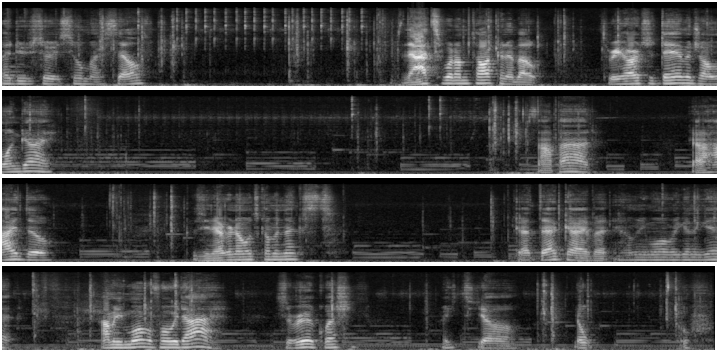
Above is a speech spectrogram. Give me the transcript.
I do so, so myself. That's what I'm talking about. Three hearts of damage on one guy. It's not bad. Gotta hide though. Because you never know what's coming next. Got that guy, but how many more are we gonna get? How many more before we die? It's a real question. Right, y'all. Nope. Oof.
